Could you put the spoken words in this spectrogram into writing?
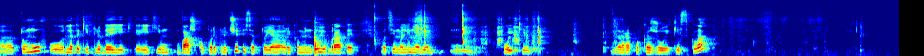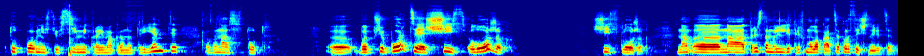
Е, Тому для таких людей, яким важко переключитися, то я рекомендую брати оці малінові кульки. Зараз покажу, який склад. Тут повністю всі мікро і макронутрієнти. В нас тут е, порція 6 ложок. 6 ложок на, е, на 300 мл молока. Це класичний рецепт.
